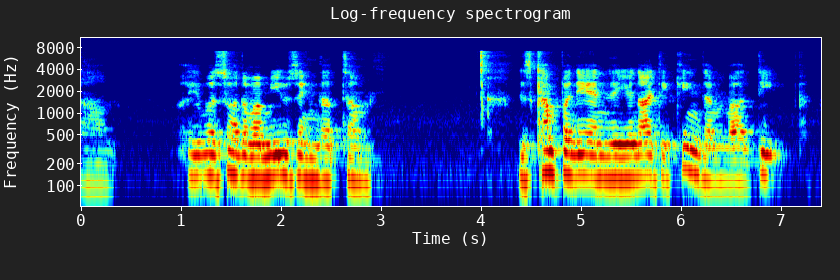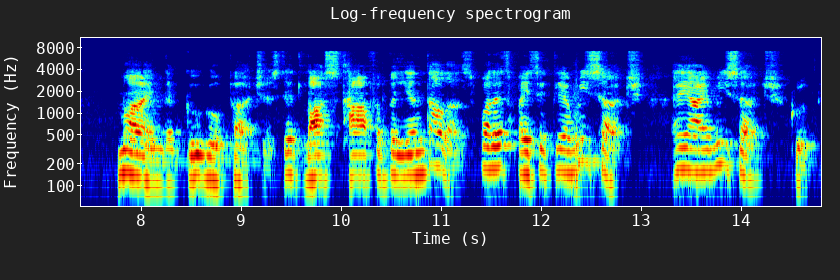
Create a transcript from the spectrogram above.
Um, it was sort of amusing that um, this company in the United Kingdom, uh, DeepMind, that Google purchased, it lost half a billion dollars. Well, it's basically a research, AI research group.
